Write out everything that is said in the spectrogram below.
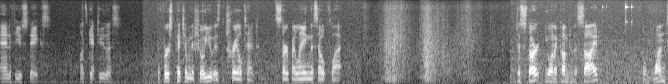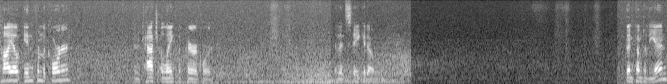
and a few stakes. Let's get to this. The first pitch I'm going to show you is the trail tent. Let's start by laying this out flat. To start, you want to come to the side, go one tie out in from the corner, and attach a length of paracord. And then stake it out. Then come to the end,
